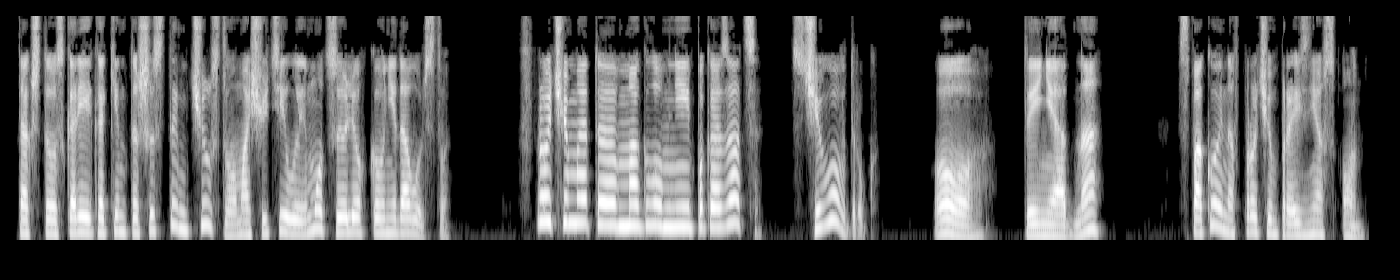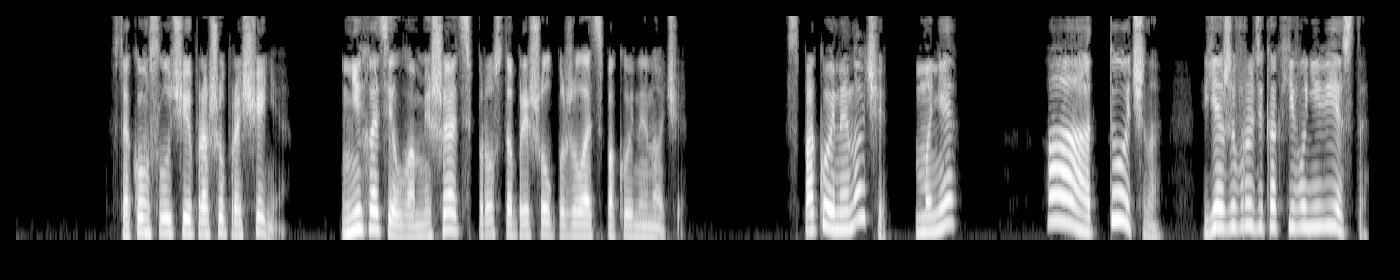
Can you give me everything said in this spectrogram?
так что скорее каким-то шестым чувством ощутила эмоцию легкого недовольства. Впрочем, это могло мне и показаться. С чего вдруг? «О, ты не одна?» — спокойно, впрочем, произнес он. «В таком случае прошу прощения. Не хотел вам мешать, просто пришел пожелать спокойной ночи. Спокойной ночи? Мне? А, точно. Я же вроде как его невеста.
